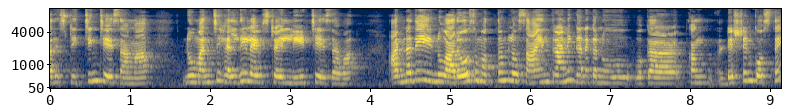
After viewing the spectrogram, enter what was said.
అది స్టిచ్చింగ్ చేసామా నువ్వు మంచి హెల్దీ లైఫ్ స్టైల్ లీడ్ చేసావా అన్నది నువ్వు ఆ రోజు మొత్తంలో సాయంత్రానికి గనక నువ్వు ఒక కం డెసిషన్కి వస్తే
